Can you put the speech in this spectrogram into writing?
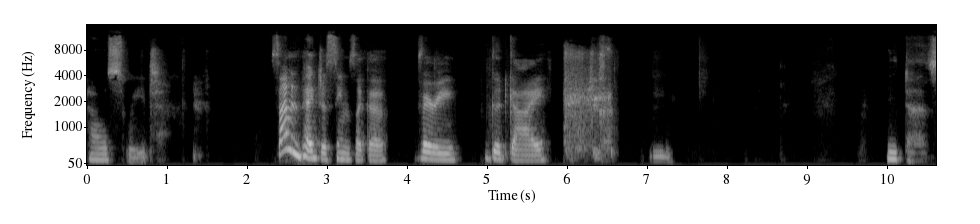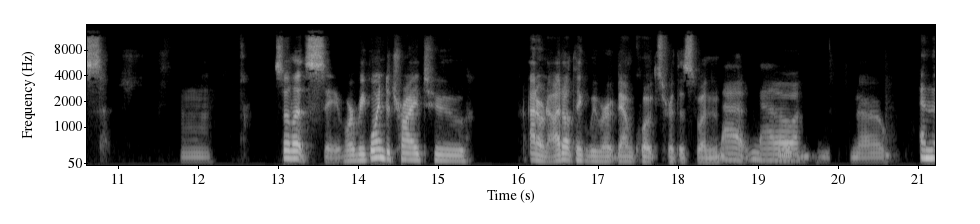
How sweet. Simon Pegg just seems like a very good guy. He does. Mm. So let's see. Were we going to try to? I don't know. I don't think we wrote down quotes for this one. No, no. No. And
